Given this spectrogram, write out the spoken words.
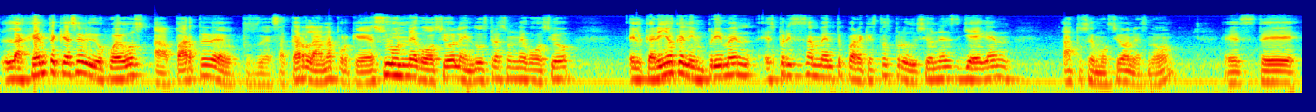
la gente que hace videojuegos, aparte de, pues, de sacar lana, porque es un negocio, la industria es un negocio, el cariño que le imprimen es precisamente para que estas producciones lleguen a tus emociones, ¿no? Este,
